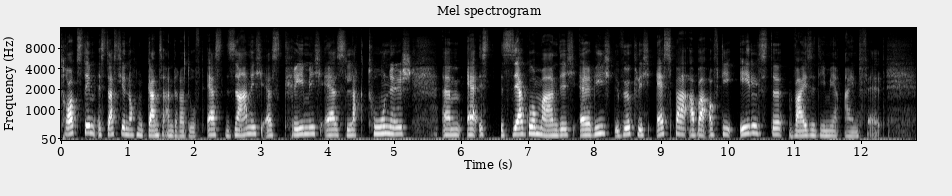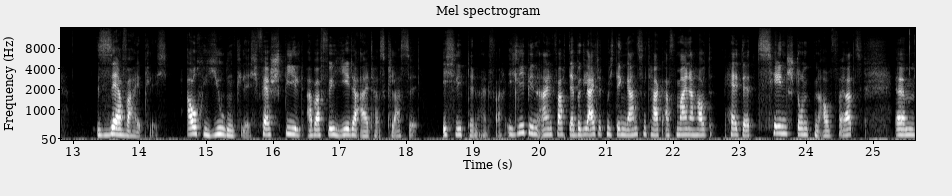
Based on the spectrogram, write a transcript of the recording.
Trotzdem ist das hier noch ein ganz anderer Duft. Er ist sahnig, er ist cremig, er ist laktonisch, ähm, er ist sehr gourmandig, er riecht wirklich essbar, aber auf die edelste Weise, die mir einfällt. Sehr weiblich, auch jugendlich, verspielt, aber für jede Altersklasse. Ich liebe den einfach. Ich liebe ihn einfach. Der begleitet mich den ganzen Tag. Auf meiner Haut hält er zehn Stunden aufwärts. Ähm,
